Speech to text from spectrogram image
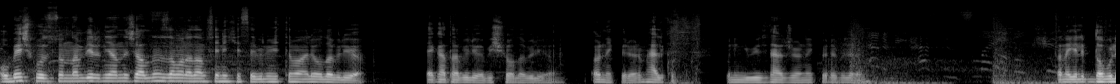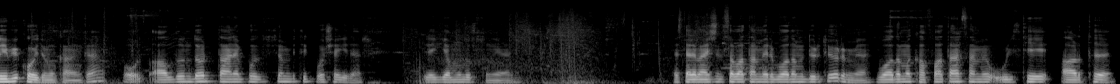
O 5 pozisyondan birini yanlış aldığın zaman adam seni kesebilme ihtimali olabiliyor. Tek atabiliyor, bir şey olabiliyor. Örnek veriyorum Helkut. Bunun gibi yüzlerce örnek verebilirim. Sana gelip W bir koydu mu kanka? O aldığın 4 tane pozisyon bir tık boşa gider. Direkt yamulursun yani. Mesela ben şimdi sabahtan beri bu adamı dürtüyorum ya. Bu adama kafa atarsam ve ulti artı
